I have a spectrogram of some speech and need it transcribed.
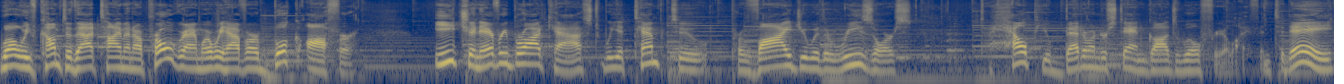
Well, we've come to that time in our program where we have our book offer. Each and every broadcast, we attempt to provide you with a resource to help you better understand God's will for your life. And today,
